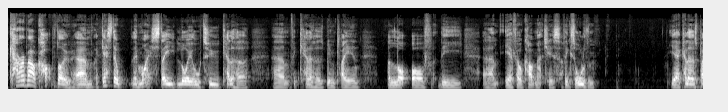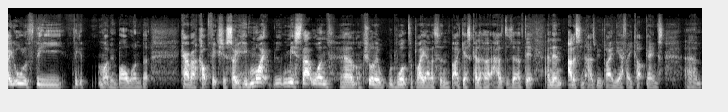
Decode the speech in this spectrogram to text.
Carabao Cup, though, um, I guess they they might stay loyal to Kelleher. Um, I think Kelleher's been playing a lot of the um, EFL Cup matches. I think it's all of them. Yeah, Kelleher's played all of the. I think it might have been bar one, but Carabao Cup fixtures. So he might miss that one. Um, I'm sure they would want to play Alisson, but I guess Kelleher has deserved it. And then Alisson has been playing the FA Cup games. Um,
